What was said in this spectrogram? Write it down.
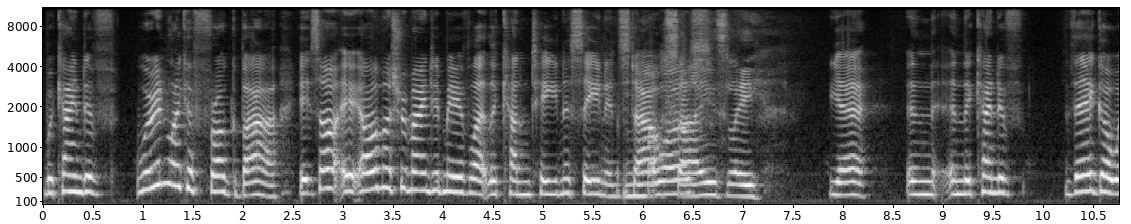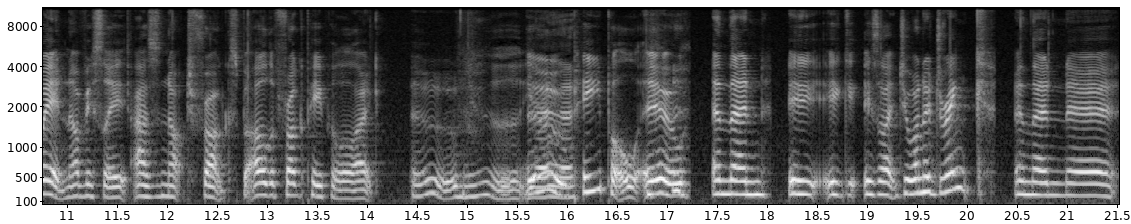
we're kind of we're in like a frog bar. It's it almost reminded me of like the cantina scene in Star Mos Wars. Eisley. Yeah, and and they kind of they go in obviously as not frogs, but all the frog people are like, ooh, ooh, yeah. people, ooh, and then he, he he's like, do you want a drink? And then uh,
